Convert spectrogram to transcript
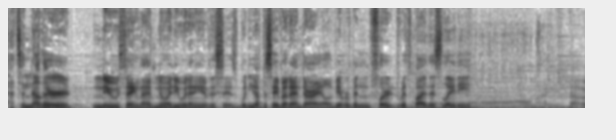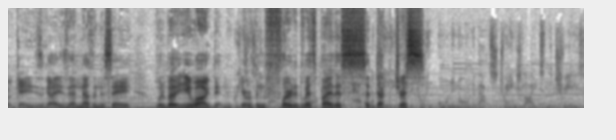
That's another new thing that I have no idea what any of this is. What do you have to say about Andariel? Have you ever been flirted with by this lady? Okay, this guy's got nothing to say. What about you, Ogden? Have you ever been flirted with by this seductress? Strange lights in the trees,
